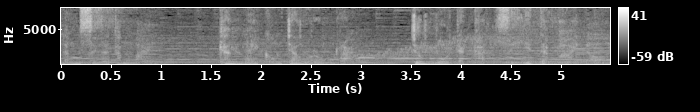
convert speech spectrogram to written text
หนังเสือทำไม ข้างในของเจ้ารุงรังเจ้าโมวแต่ขัดสีแต่ภายนอก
